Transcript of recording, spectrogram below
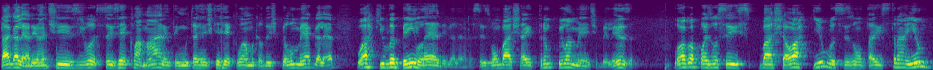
Tá, galera? E antes de vocês reclamarem, tem muita gente que reclama que eu deixo pelo Mega, galera. O arquivo é bem leve, galera. Vocês vão baixar aí tranquilamente, beleza? Logo após vocês baixar o arquivo, vocês vão estar extraindo.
